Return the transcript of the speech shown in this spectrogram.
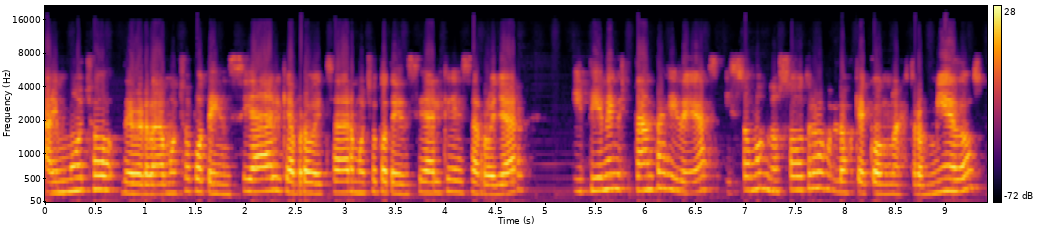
Hay mucho, de verdad, mucho potencial que aprovechar, mucho potencial que desarrollar y tienen tantas ideas y somos nosotros los que con nuestros miedos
